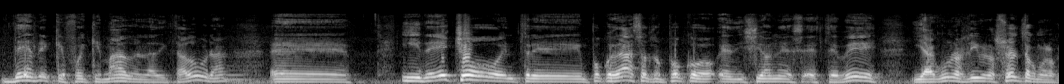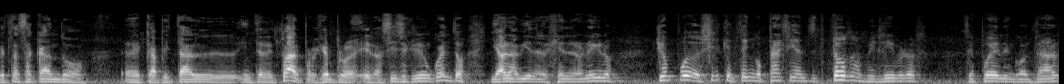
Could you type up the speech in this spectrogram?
desde que fue quemado en la dictadura. Mm. Eh, y de hecho, entre un poco de AS, otro poco ediciones este, B y algunos libros sueltos, como lo que está sacando eh, Capital Intelectual, por ejemplo, el Así se escribe un cuento, y ahora viene el género negro, yo puedo decir que tengo prácticamente todos mis libros, se pueden encontrar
